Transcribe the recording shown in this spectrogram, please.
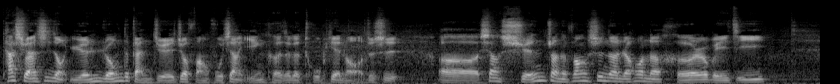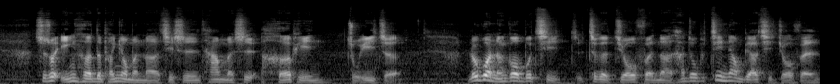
它喜欢是一种圆融的感觉，就仿佛像银河这个图片哦，就是呃，像旋转的方式呢，然后呢，合而为一。所以说，银河的朋友们呢，其实他们是和平主义者，如果能够不起这个纠纷呢，他就尽量不要起纠纷。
